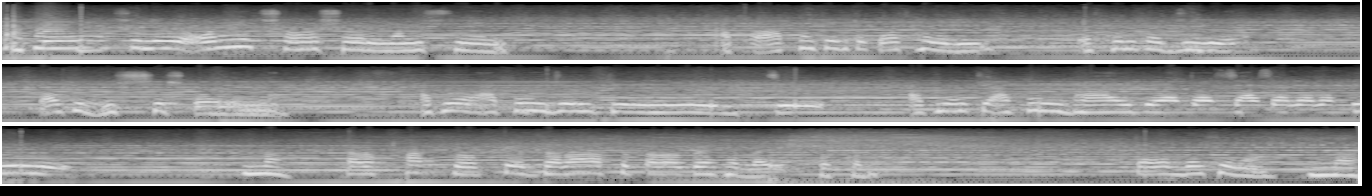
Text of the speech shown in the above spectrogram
আপনি আসলে অনেক সহজ সরল মানুষ শুনেন আপ- আপনাকে একটা কথা বলি এখনকার যুগে কাউকে বিশ্বাস করবেন না। আপনার আপন জন কেউ নেই যে আপনার কি আপন ভাই ব্রাদার চাচা বাবা কেউ নেই? না তারা থাকল কে যারা আছে তারা দেখে নাই তখন। তারা দেখে না? না।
